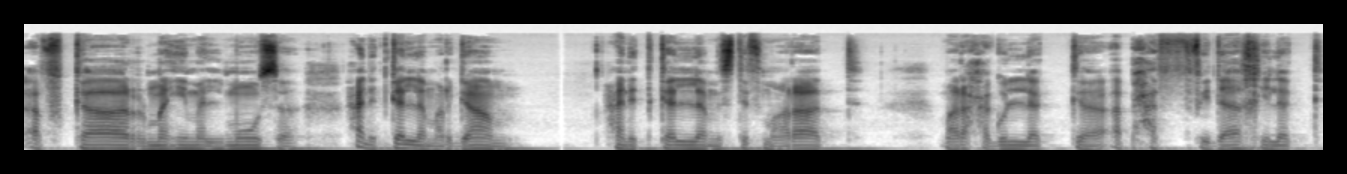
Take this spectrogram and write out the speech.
أفكار ما هي ملموسة. حنتكلم أرقام حنتكلم استثمارات. ما راح أقول لك أبحث في داخلك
